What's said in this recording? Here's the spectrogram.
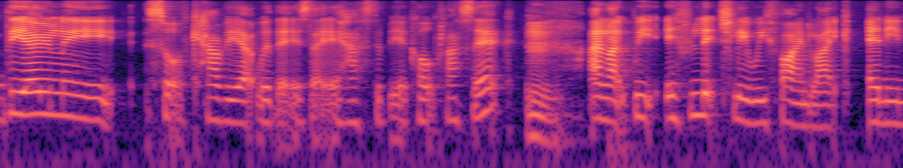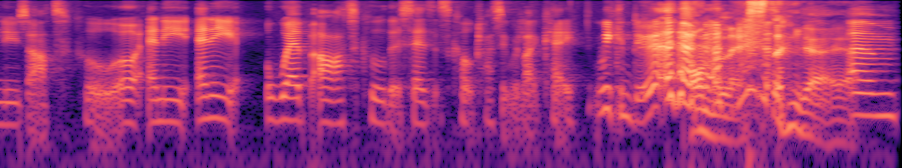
the only sort of caveat with it is that it has to be a cult classic Mm. and like we if literally we find like any news article or any any web article that says it's a cult classic we're like okay we can do it On the list. yeah, yeah. um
